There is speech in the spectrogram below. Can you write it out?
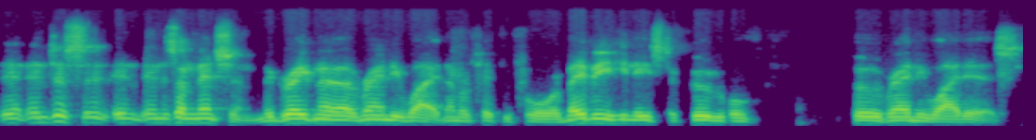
and just and, as I mentioned, the great uh, Randy White, number 54. Maybe he needs to Google who Randy White is,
